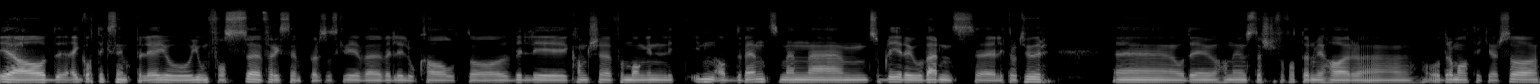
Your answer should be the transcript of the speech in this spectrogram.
Ja, og et godt eksempel er jo Jon Fosse, for eksempel, som skriver veldig lokalt og veldig, kanskje for mange litt innadvendt, men um, så blir det jo verdenslitteratur. Eh, og er jo, han er jo den største forfatteren vi har, og dramatiker. Så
